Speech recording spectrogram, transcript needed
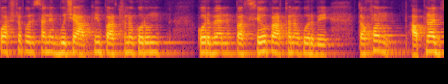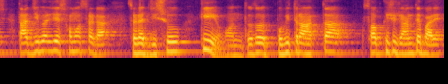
কষ্ট পরিস্থানে বুঝে আপনি প্রার্থনা করুন, করবেন বা সেও প্রার্থনা করবে। তখন আপনার তার জীবনের যে সমস্যাটা, সেটা যিশু কি? অন্তত পবিত্র আত্মা সব কিছু জানতে পারে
